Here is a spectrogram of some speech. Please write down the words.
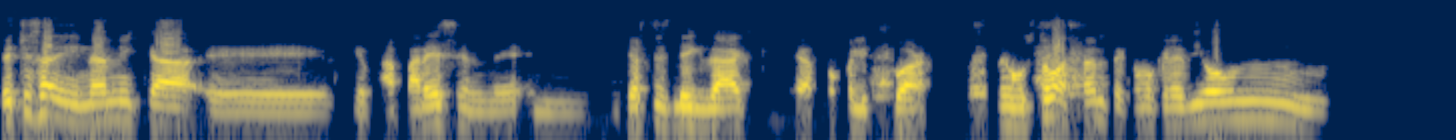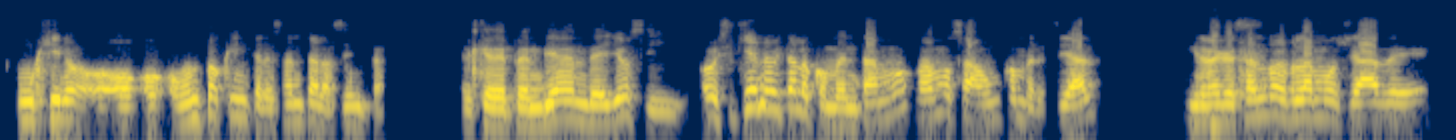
De hecho, esa dinámica eh, que aparece en, en Justice League Dark, Apocalypse War, me gustó bastante, como que le dio un, un giro o, o- o un toque interesante a la cinta. El que dependían de ellos y, o si quieren ahorita lo comentamos, vamos a un comercial y regresando hablamos ya de,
